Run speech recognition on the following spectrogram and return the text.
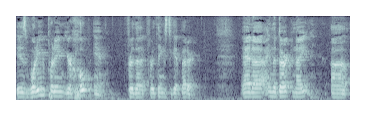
is what are you putting your hope in for, the, for things to get better? And uh, in The Dark Knight, uh,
